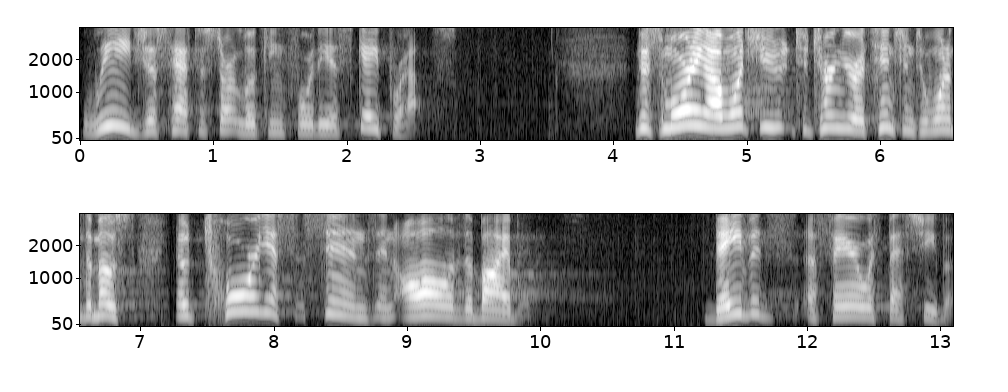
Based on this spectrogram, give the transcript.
We just have to start looking for the escape routes. This morning, I want you to turn your attention to one of the most notorious sins in all of the Bible David's affair with Bathsheba.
